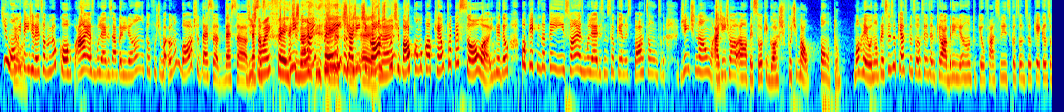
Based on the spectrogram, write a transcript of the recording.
que o homem Eu- tem direito sobre o meu corpo. Ai, as mulheres abrilhantam o futebol. Eu não gosto dessa. dessa A gente dessas- não é enfeite, a gente né? não é enfeite, a gente É. gosta Né? de futebol como qualquer outra pessoa, entendeu? Por que, que ainda tem isso? Ah, as mulheres não sei o que no esporte são. Gente, não. A gente é é uma pessoa que gosta de futebol. Ponto. Morreu. Eu não preciso que as pessoas estejam dizendo que eu abrilhanto, que eu faço isso, que eu sou não sei o quê, que eu sou.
